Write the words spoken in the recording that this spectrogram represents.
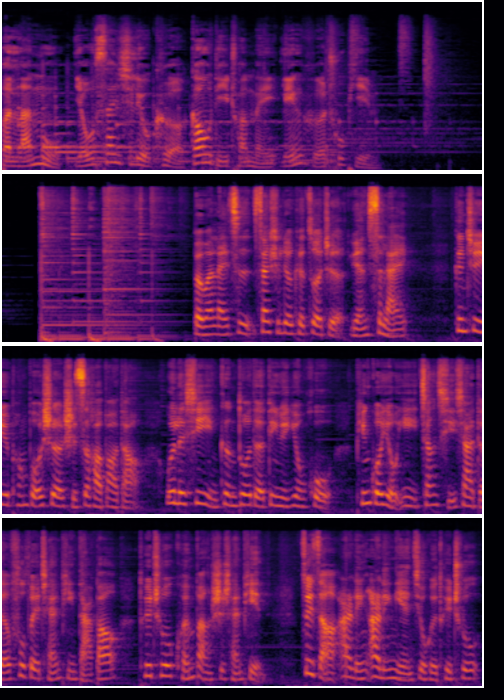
本栏目由三十六氪高低传媒联合出品。本文来自三十六氪作者袁思来。根据彭博社十四号报道，为了吸引更多的订阅用户，苹果有意将旗下的付费产品打包推出捆绑式产品，最早二零二零年就会推出。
